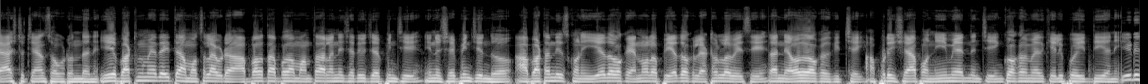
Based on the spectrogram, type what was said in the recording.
లాస్ట్ ఛాన్స్ ఒకటి ఉందని. ఏ బటన్ మీద అయితే ఆ ముసలావిడ అబ్బా తప్ప మంత్రాలన్నీ చదివి చెప్పించి నిన్ను చెప్పించిందో ఆ బటన్ తీసుకొని ఏదో ఒక ఎన్వలప్ ఏదో ఒక లెటర్లో వేసి దాన్ని ఎవరో ఒకరికి ఇచ్చేయి. అప్పుడు ఈ శాపం నీ మీద నుంచి ఇంకొకరి మీదకి వెళ్ళిపోయిద్ది అని. ఈడు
